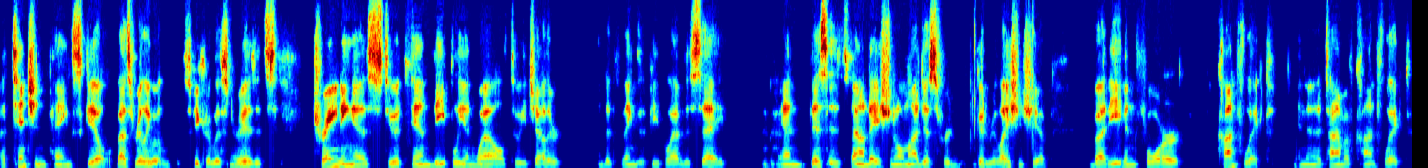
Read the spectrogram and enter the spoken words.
attention paying skill. That's really what speaker listener is. It's training us to attend deeply and well to each other and to the things that people have to say. And this is foundational not just for good relationship, but even for conflict. And in a time of conflict,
